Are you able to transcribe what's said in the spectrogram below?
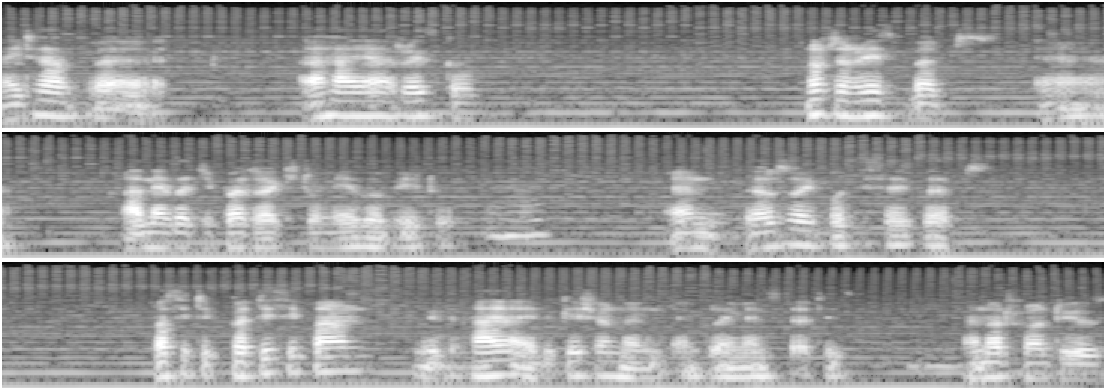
might have uh, a higher risk of not a risk but uh, anaweza jipata akitumia hizo vitu mm too. and they also hypothesized that participants with higher education and employment status are not prone to use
